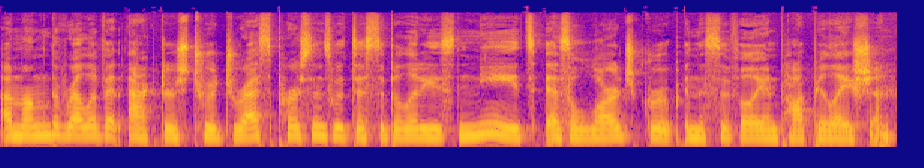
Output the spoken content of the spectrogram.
among the relevant actors to address persons with disabilities' needs as a large group in the civilian population.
